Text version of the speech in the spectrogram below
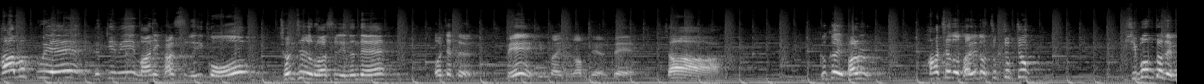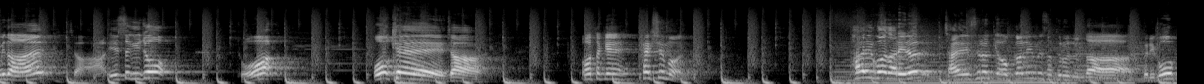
하복부에 느낌이 많이 갈 수도 있고 전체적으로 갈 수도 있는데 어쨌든 배에 힘 많이 들어가면 돼요 배 자 끝까지 발 하체도 다리도 쭉쭉쭉 힙업도 됩니다. 자 일석이조. 좋아. 오케이. 자 어떻게? 핵심은 팔과 다리를 자연스럽게 엇갈리면서 들어준다. 그리고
